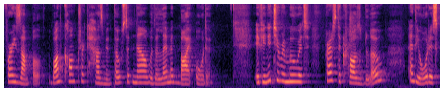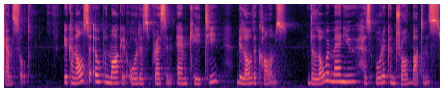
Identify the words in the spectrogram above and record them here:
For example, one contract has been posted now with a limit buy order. If you need to remove it, press the cross below and the order is cancelled. You can also open market orders pressing MKT below the columns. The lower menu has order control buttons.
